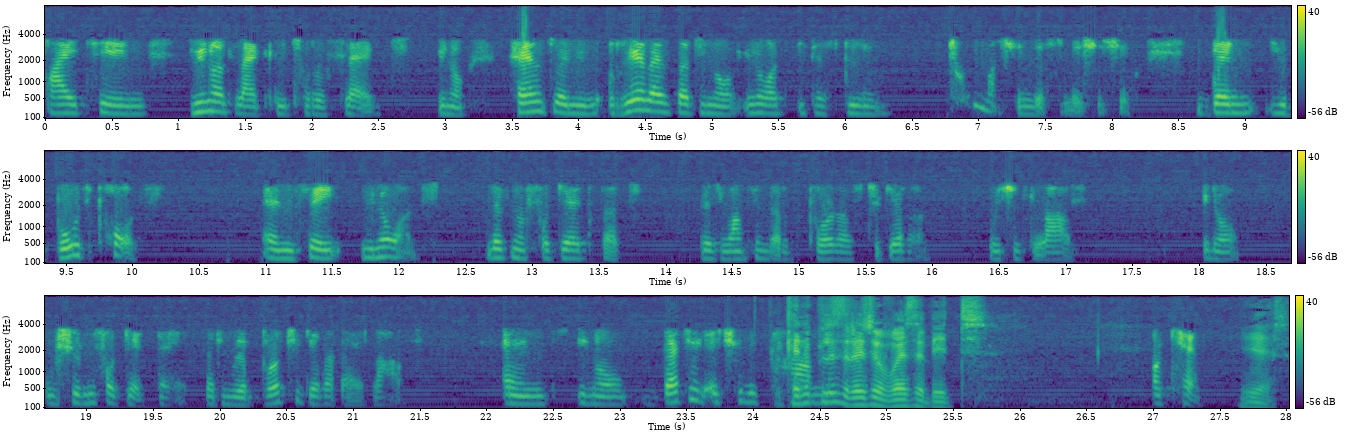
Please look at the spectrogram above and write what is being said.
fighting. You're not likely to reflect. You know, hence when you realize that you know, you know what, it has been too much in this relationship, then you both pause and say, you know what, let's not forget that there's one thing that brought us together, which is love you know, we shouldn't forget that, that we were brought together by love. And, you know, that will actually come. Can you please raise your voice a bit? Okay. Yes.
